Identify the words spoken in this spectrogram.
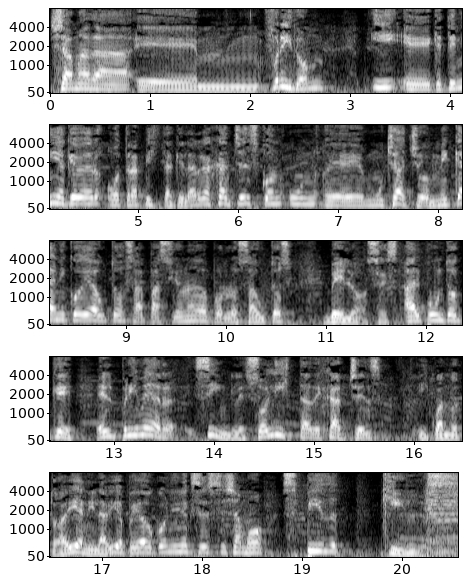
llamada eh, Freedom, y eh, que tenía que ver otra pista que larga Hutchins con un eh, muchacho mecánico de autos apasionado por los autos veloces, al punto que el primer single solista de Hutchins, y cuando todavía ni la había pegado con Inexes, se llamó Speed Kills.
